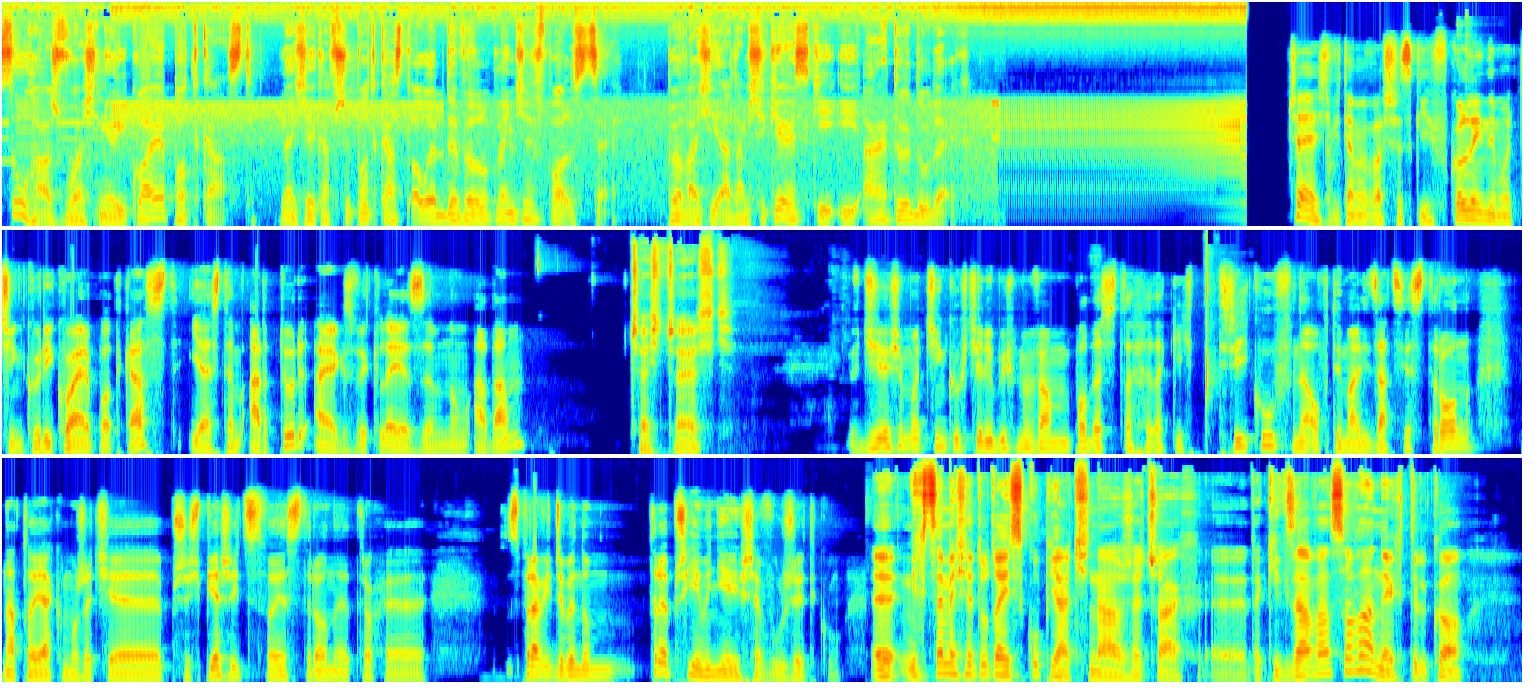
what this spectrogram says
Słuchasz właśnie Require Podcast, najciekawszy podcast o web developmentie w Polsce. Prowadzi Adam Siekierski i Artur Dudek. Cześć, witamy was wszystkich w kolejnym odcinku Require Podcast. Ja jestem Artur, a jak zwykle jest ze mną Adam. Cześć, cześć. W dzisiejszym odcinku chcielibyśmy wam podać trochę takich trików na optymalizację stron, na to jak możecie przyspieszyć swoje strony, trochę sprawić, że będą trochę przyjemniejsze w użytku. E, nie chcemy się tutaj skupiać na rzeczach e, takich zaawansowanych, tylko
